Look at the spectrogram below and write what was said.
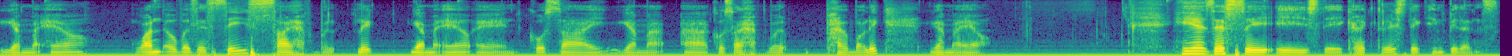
gamma L 1 over ZC sine hyperbolic gamma L and cosine gamma uh, cosine hyperbolic gamma L. Here ZC is the characteristic impedance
